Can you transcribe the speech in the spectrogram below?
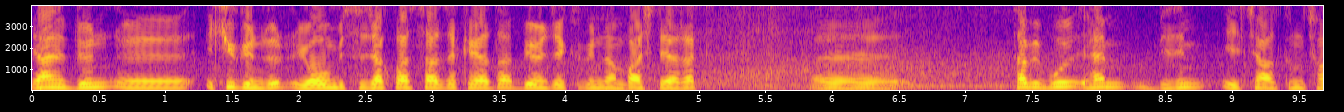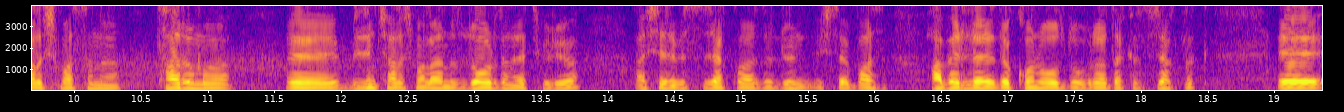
Yani dün e, iki gündür yoğun bir sıcak var Salıncakaya'da. Bir önceki günden başlayarak. E, tabii bu hem bizim ilçe halkının çalışmasını, tarımı, e, bizim çalışmalarımızı doğrudan etkiliyor. Aşırı bir sıcak vardı. Dün işte baz, haberlere de konu oldu buradaki sıcaklık. E,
